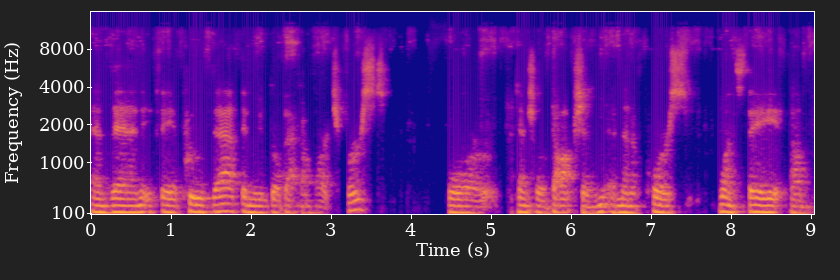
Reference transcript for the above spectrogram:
And then if they approve that, then we go back on March 1st for potential adoption. And then, of course, once they um,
